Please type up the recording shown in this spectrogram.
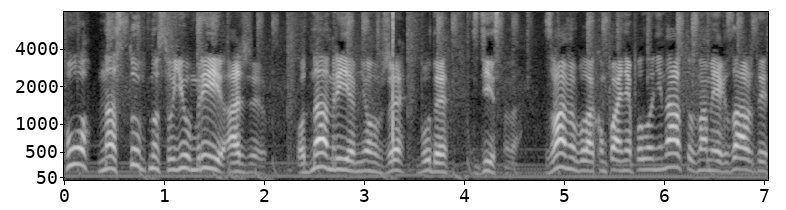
по наступну свою мрію, адже одна мрія в нього вже буде здійснена. З вами була компанія Полонін Авто. З нами, як завжди,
